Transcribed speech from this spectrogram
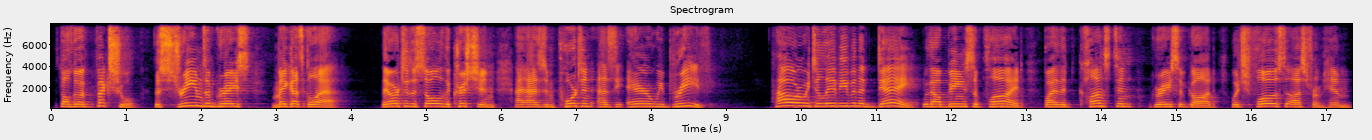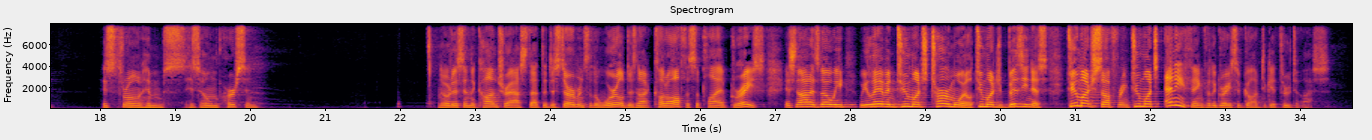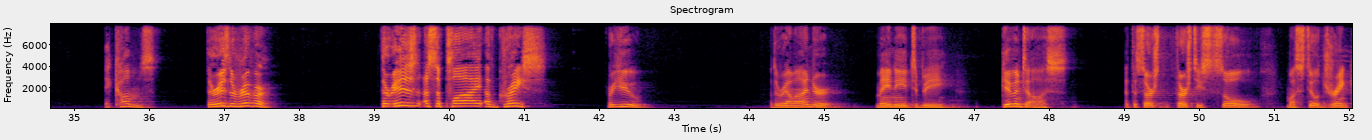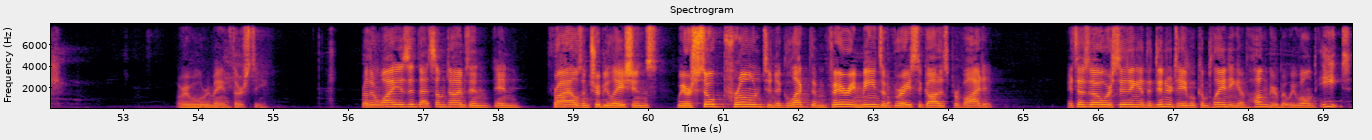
It's also effectual. The streams of grace make us glad. They are to the soul of the Christian as important as the air we breathe. How are we to live even a day without being supplied by the constant grace of God, which flows to us from Him, His throne, Him, His own person? Notice in the contrast that the disturbance of the world does not cut off the supply of grace. It's not as though we, we live in too much turmoil, too much busyness, too much suffering, too much anything for the grace of God to get through to us. It comes. There is the river. There is a supply of grace for you. But the reminder may need to be given to us that the thirsty soul must still drink or it will remain thirsty. Brethren, why is it that sometimes in, in trials and tribulations we are so prone to neglect the very means of grace that God has provided? It's as though we're sitting at the dinner table complaining of hunger, but we won't eat.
